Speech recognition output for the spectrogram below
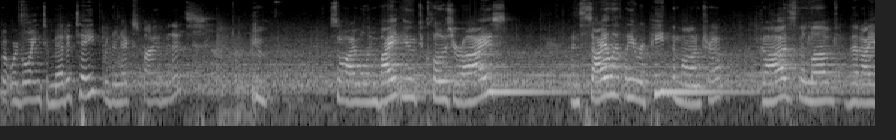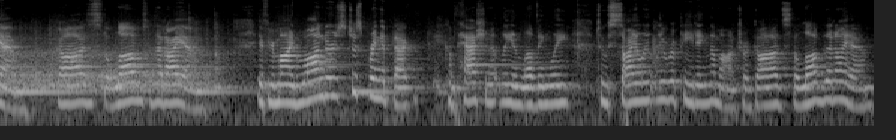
But we're going to meditate for the next five minutes. so I will invite you to close your eyes and silently repeat the mantra God's the love that I am. God's the love that I am. If your mind wanders, just bring it back compassionately and lovingly to silently repeating the mantra God's the love that I am.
